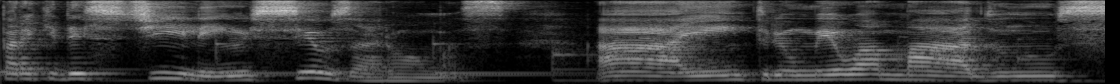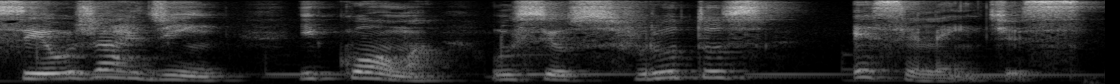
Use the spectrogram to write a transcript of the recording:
para que destilem os seus aromas. Ah, entre o meu amado no seu jardim e coma os seus frutos excelentes.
